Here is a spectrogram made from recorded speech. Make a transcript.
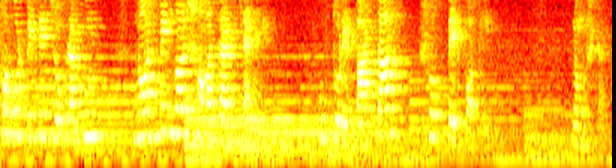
খবর পেতে চোখ রাখুন নর্থ বেঙ্গল সমাচার চ্যানেলে। উত্তরের বার্তা সত্যের পথে। নমস্কার।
